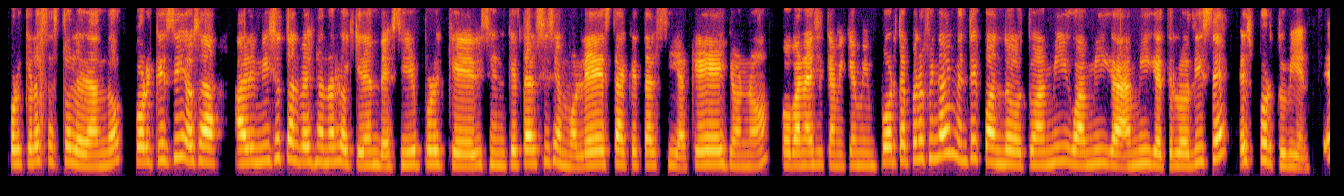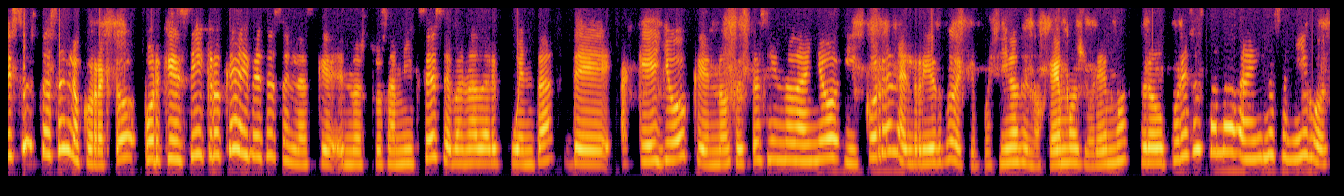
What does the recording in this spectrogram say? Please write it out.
¿por qué lo estás tolerando? Porque sí, o sea, al inicio tal vez no nos lo quieren decir porque dicen, ¿qué tal si se molesta? ¿Qué tal si aquello, no? O van a decir que a mí que me importa, pero finalmente cuando tu amigo, amiga, amiga te lo dice, es por tu bien. Eso estás en lo correcto, porque sí, creo que hay veces en las que nuestros amixes se van a dar cuenta de aquello que nos está haciendo daño y corren el riesgo de que pues sí nos enojemos, lloremos, pero por eso están ahí los amigos.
